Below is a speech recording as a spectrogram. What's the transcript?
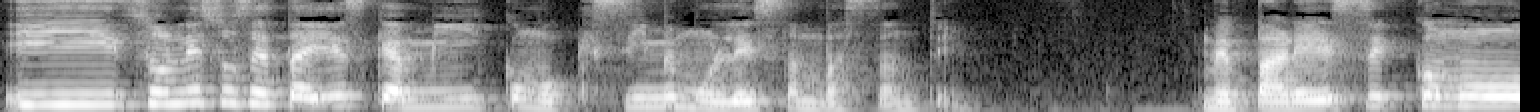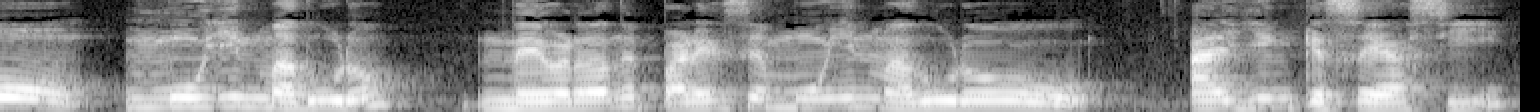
Y son esos detalles que a mí como que sí me molestan bastante. Me parece como muy inmaduro, de verdad me parece muy inmaduro alguien que sea así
